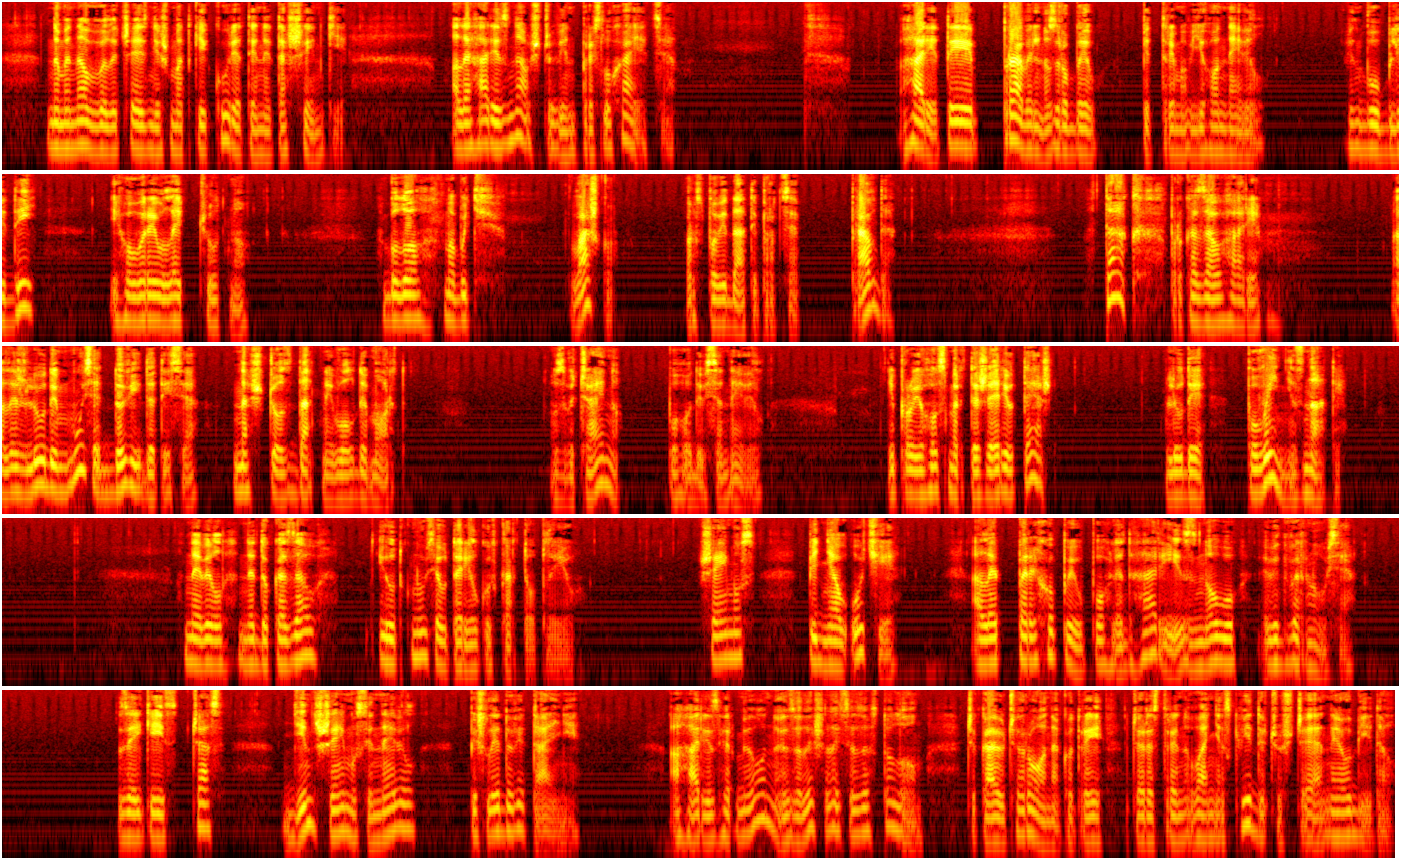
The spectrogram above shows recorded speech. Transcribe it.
наминав величезні шматки курятини та шинки, але Гаррі знав, що він прислухається. Гаррі, ти правильно зробив, підтримав його Невіл. Він був блідий і говорив ледь чутно. Було, мабуть, важко розповідати про це, правда? Так, проказав Гаррі. Але ж люди мусять довідатися, на що здатний Волдеморт. Звичайно, погодився Невіл. І про його смертежерів теж. Люди повинні знати. Невіл не доказав і уткнувся в тарілку з картоплею. Шеймус підняв очі, але перехопив погляд Гаррі і знову відвернувся. За якийсь час Дін, Шеймус і Невіл пішли до вітальні, а Гаррі з Герміоною залишилися за столом, чекаючи Рона, котрий через тренування з Квідичу ще не обідав.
